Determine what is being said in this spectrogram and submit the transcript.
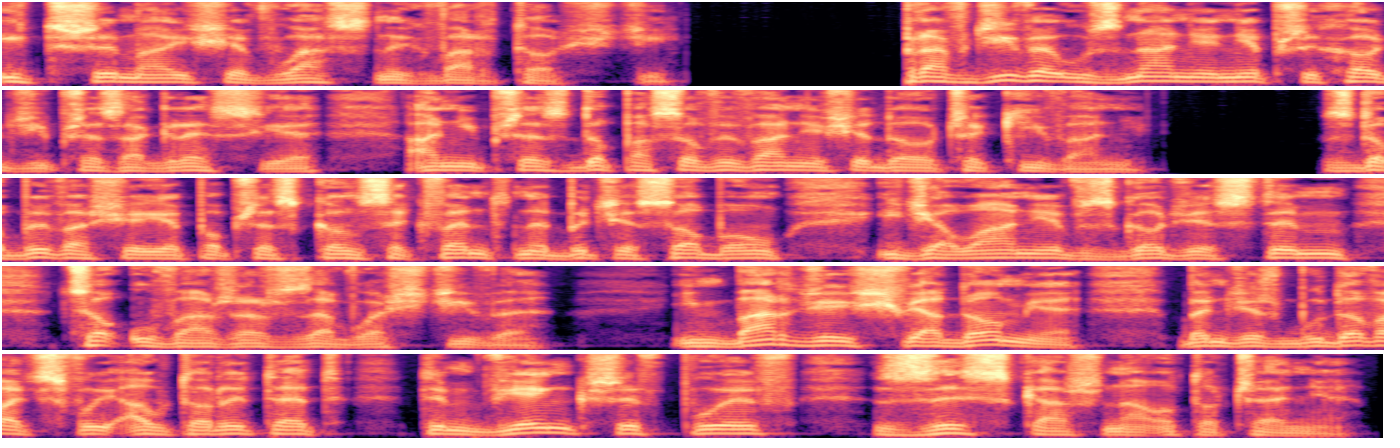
i trzymaj się własnych wartości. Prawdziwe uznanie nie przychodzi przez agresję ani przez dopasowywanie się do oczekiwań. Zdobywa się je poprzez konsekwentne bycie sobą i działanie w zgodzie z tym, co uważasz za właściwe. Im bardziej świadomie będziesz budować swój autorytet, tym większy wpływ zyskasz na otoczenie.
